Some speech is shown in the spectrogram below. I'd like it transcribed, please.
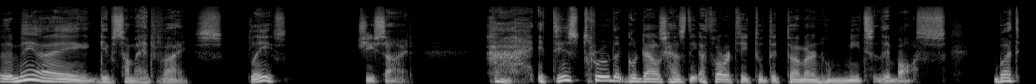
Uh, may I give some advice? Please. She sighed. It is true that Gudelj has the authority to determine who meets the boss, but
